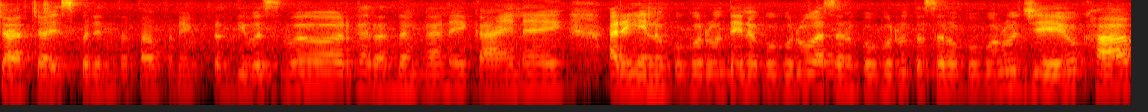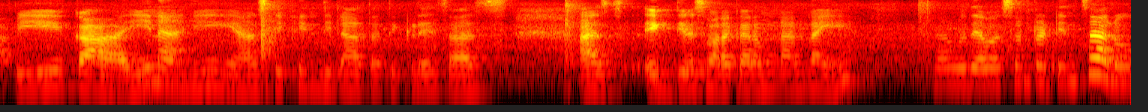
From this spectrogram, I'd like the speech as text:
चार चाळीसपर्यंत आता आपण एकटं दिवसभर घरात दंगा नाही काय नाही. अरे हे नको करू ते नको करू असं नको करू तसं नको करू जेव खा पी काही नाही. आज टिफिन दिला आता तिकडेच आज आज एक दिवस मला करमणार नाही. तर उद्यापासून रुटीन चालू.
